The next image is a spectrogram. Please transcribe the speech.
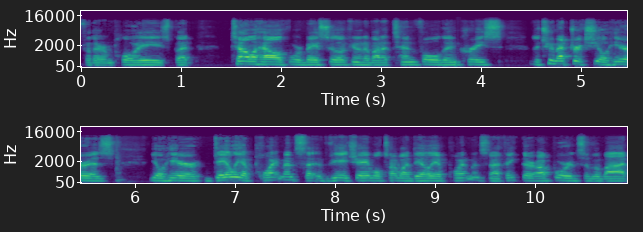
for their employees, but telehealth, we're basically looking at about a tenfold increase. The two metrics you'll hear is You'll hear daily appointments that VHA will talk about daily appointments, and I think they're upwards of about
